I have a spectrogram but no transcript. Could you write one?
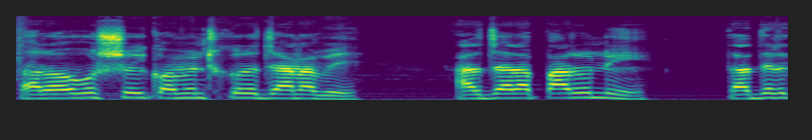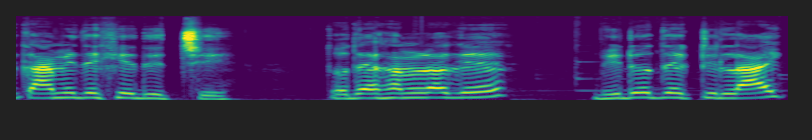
তারা অবশ্যই কমেন্ট করে জানাবে। আর যারা পারোনি, তাদেরকে আমি দেখিয়ে দিচ্ছি। তো দেখানোর আগে ভিডিওতে একটি লাইক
